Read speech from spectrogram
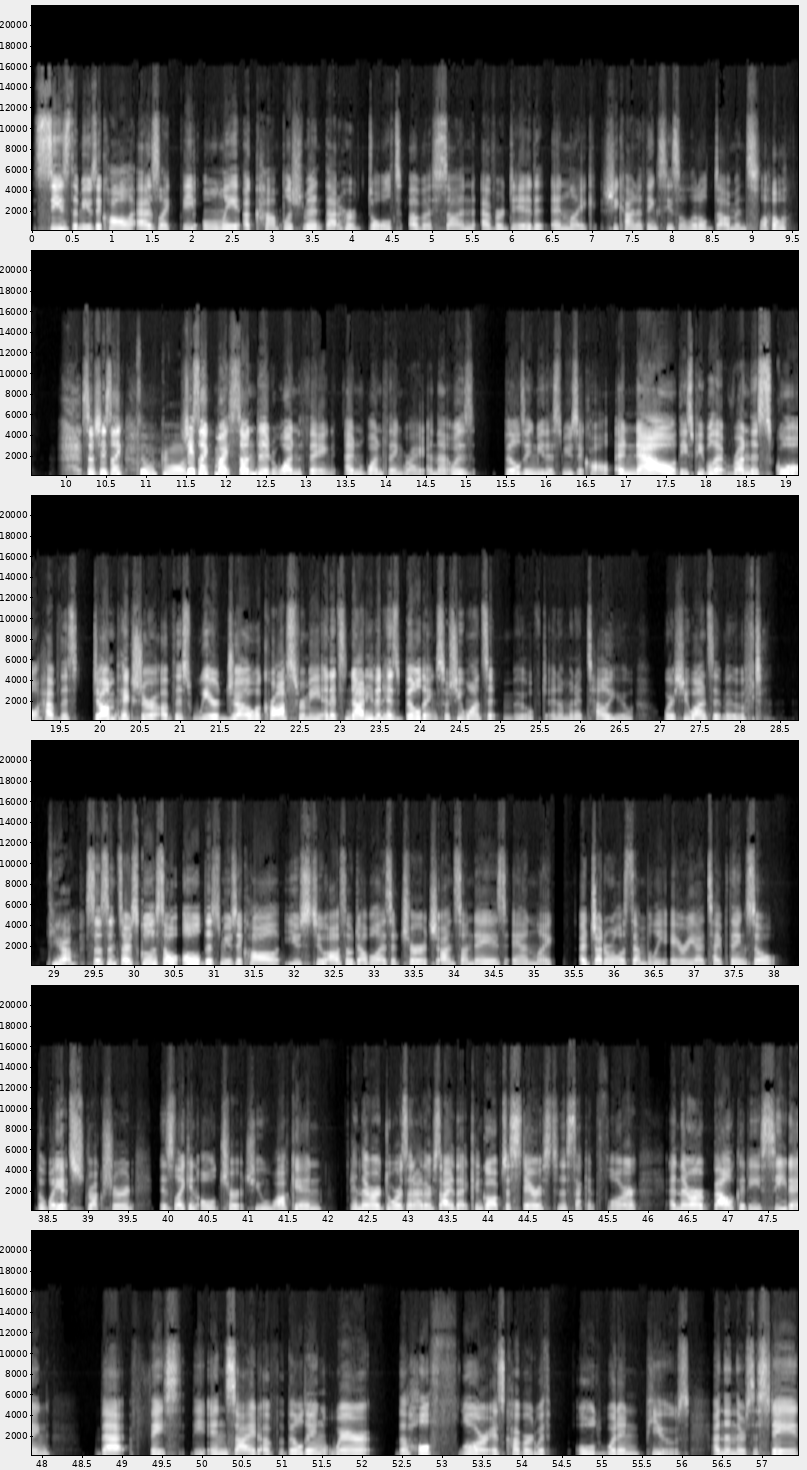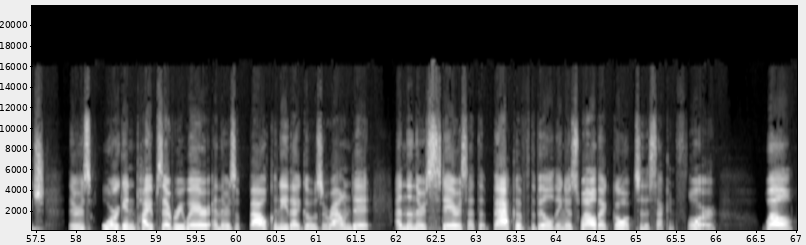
sees the music hall as like the only accomplishment that her dolt of a son ever did and like she kind of thinks he's a little dumb and slow. So she's like oh god. She's like, my son did one thing and one thing right, and that was building me this music hall. And now these people that run this school have this dumb picture of this weird Joe across from me, and it's not even his building. So she wants it moved. And I'm going to tell you where she wants it moved. Yeah. So since our school is so old, this music hall used to also double as a church on Sundays and like a general assembly area type thing. So the way it's structured is like an old church. You walk in and there are doors on either side that can go up to stairs to the second floor and there are balcony seating that face the inside of the building where the whole floor is covered with old wooden pews. And then there's a stage there's organ pipes everywhere, and there's a balcony that goes around it. And then there's stairs at the back of the building as well that go up to the second floor. Well,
